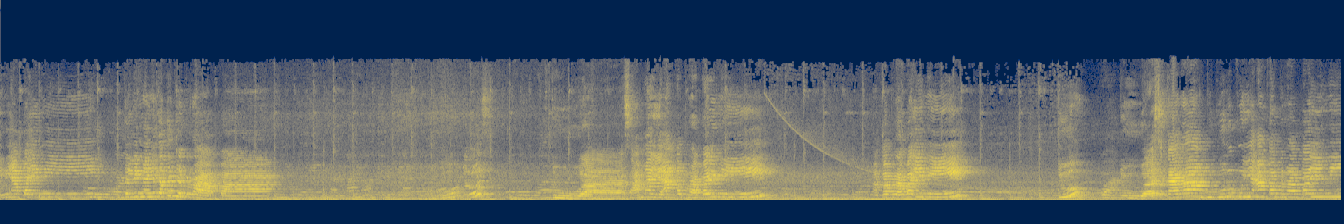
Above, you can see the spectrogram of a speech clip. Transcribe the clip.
Ini apa ini? Telinganya Tata ada berapa? Tuh, terus dua. Sama ya angka berapa ini? Du? dua, Dua. Sekarang Bu Guru punya angka berapa ini?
